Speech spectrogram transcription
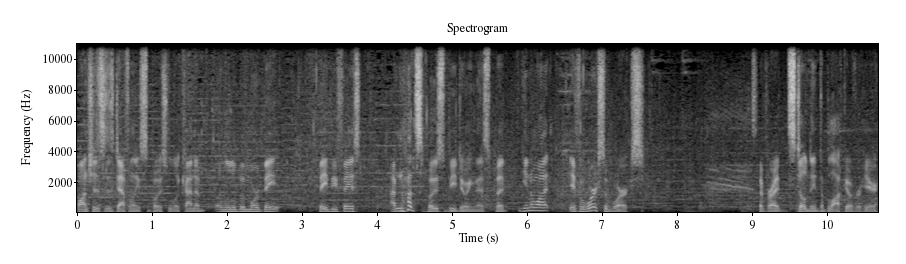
Pontius is definitely supposed to look kind of a little bit more ba baby faced. I'm not supposed to be doing this, but you know what? If it works, it works. Except for I still need the block over here.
